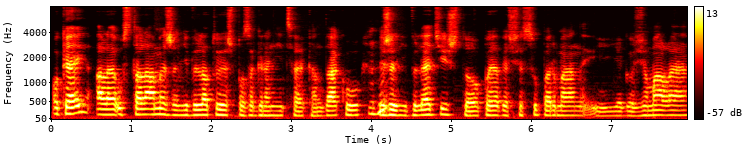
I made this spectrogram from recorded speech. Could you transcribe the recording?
okej, ale ustalamy, że nie wylatujesz poza granicę Kandaku. Mhm. Jeżeli wylecisz, to pojawia się Superman i jego ziomale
